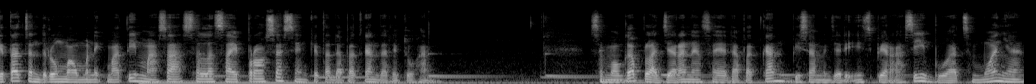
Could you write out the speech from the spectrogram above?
kita cenderung mau menikmati masa selesai proses yang kita dapatkan dari Tuhan. Semoga pelajaran yang saya dapatkan bisa menjadi inspirasi buat semuanya.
